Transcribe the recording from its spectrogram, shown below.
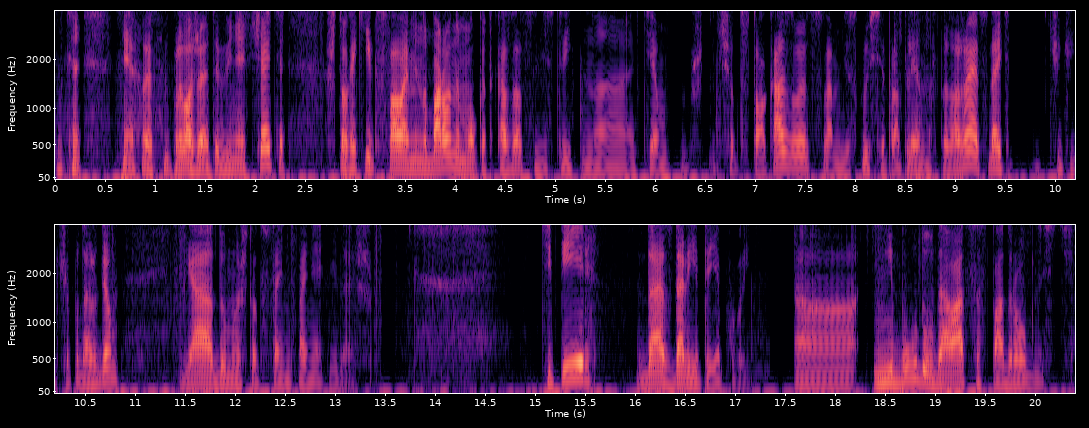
продолжают обвинять в чате, что какие-то слова Минобороны могут оказаться действительно тем, что, что оказывается. Там дискуссия про пленных продолжается. Давайте чуть-чуть еще подождем. Я думаю, что-то станет понятнее дальше. Теперь, да, с Дарьей Треповой. А, не буду вдаваться в подробности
